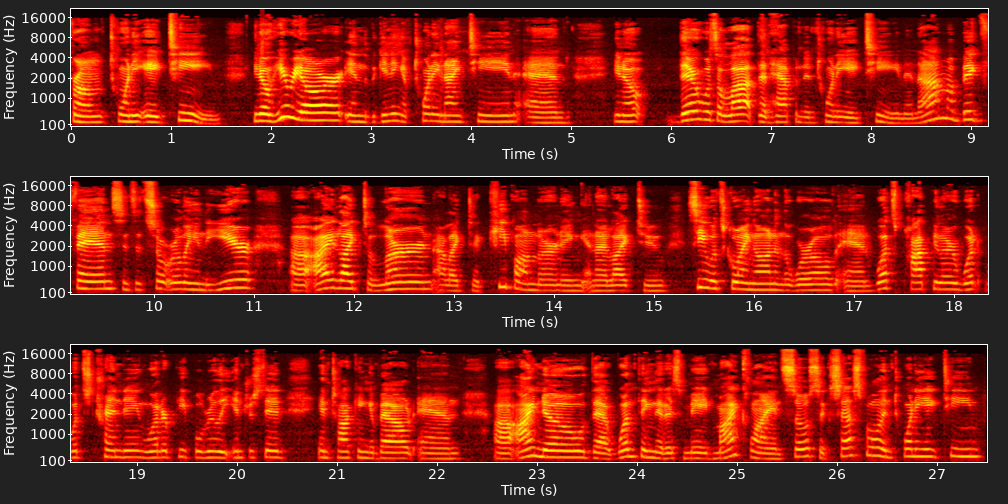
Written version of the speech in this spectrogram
from 2018. You know, here we are in the beginning of 2019, and you know, there was a lot that happened in 2018, and I'm a big fan since it's so early in the year. Uh, I like to learn, I like to keep on learning, and I like to see what's going on in the world and what's popular, what what's trending, what are people really interested in talking about. And uh, I know that one thing that has made my clients so successful in 2018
